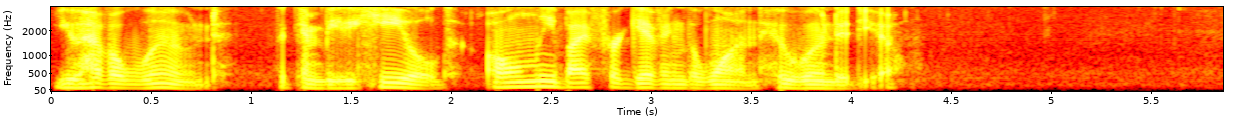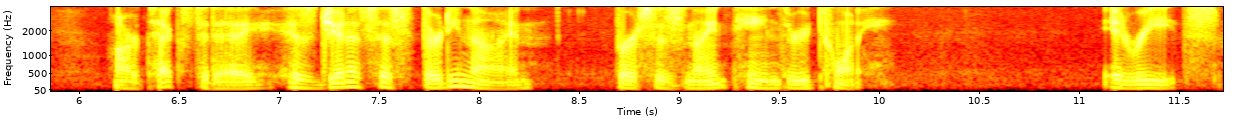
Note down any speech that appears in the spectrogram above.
you have a wound that can be healed only by forgiving the one who wounded you. Our text today is Genesis 39, verses 19 through 20. It reads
